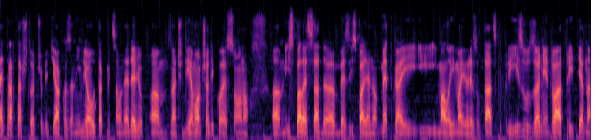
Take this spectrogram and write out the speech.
Eintrachta što će biti jako zanimljiva utakmica u nedjelju. Um, znači dvije momčadi koje su ono um, ispale sad e, bez ispaljenog metka i, i, i, malo imaju rezultatsku krizu zadnje dva, tri tjedna.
